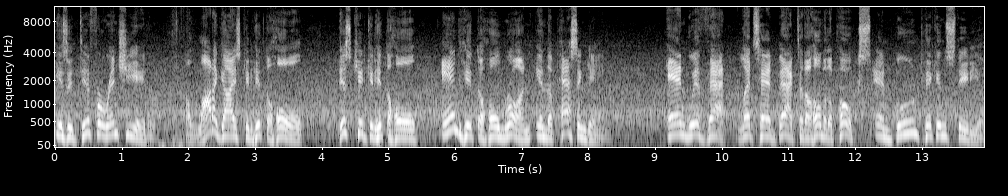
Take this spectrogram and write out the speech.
is a differentiator. A lot of guys can hit the hole. This kid can hit the hole and hit the home run in the passing game. And with that, let's head back to the home of the Pokes and Boone Pickens Stadium.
